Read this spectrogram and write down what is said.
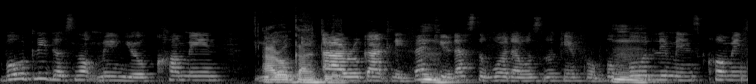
Boldly does not mean you're coming Arrogantly. Mm. arrogantly. Thank you. That's the word I was looking for. But boldly means coming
